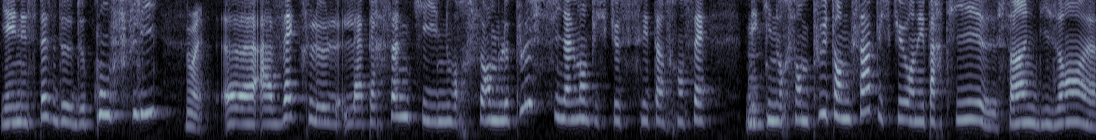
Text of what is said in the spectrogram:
il y a une espèce de, de conflit Ouais. euh, avec le- la personne qui nous ressemble le plus finalement, puisque c'est un Français, mais Mm. qui nous ressemble plus tant que ça, puisqu'on est parti 5, 10 ans. euh,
